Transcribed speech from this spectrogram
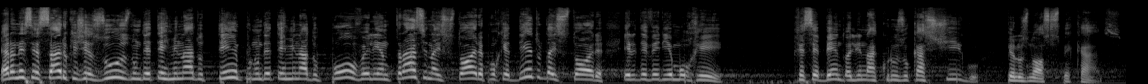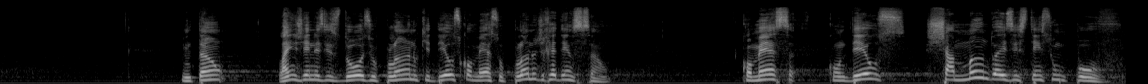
Era necessário que Jesus, num determinado tempo, num determinado povo, ele entrasse na história, porque dentro da história ele deveria morrer, recebendo ali na cruz o castigo pelos nossos pecados. Então, lá em Gênesis 12, o plano que Deus começa, o plano de redenção, começa com Deus chamando à existência um povo.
